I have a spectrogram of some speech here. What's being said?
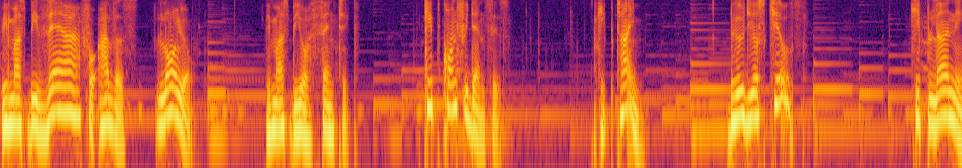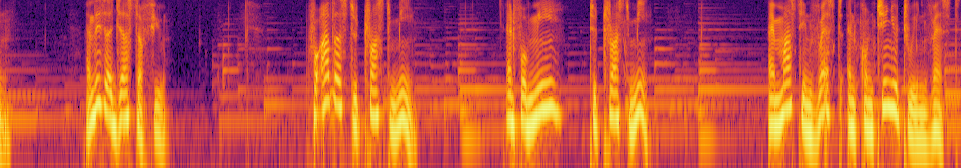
We must be there for others, loyal. We must be authentic. Keep confidences. Keep time. Build your skills. Keep learning. And these are just a few. For others to trust me, and for me to trust me, I must invest and continue to invest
